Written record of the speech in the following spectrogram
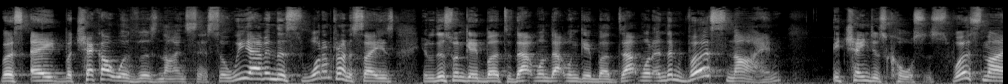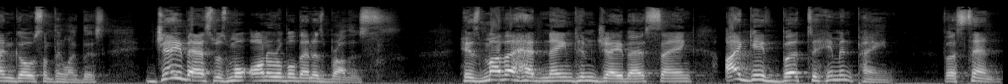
verse 8, but check out what verse 9 says. So we have in this, what I'm trying to say is, you know, this one gave birth to that one, that one gave birth to that one, and then verse 9, it changes courses. Verse 9 goes something like this Jabez was more honorable than his brothers. His mother had named him Jabez, saying, I gave birth to him in pain. Verse 10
